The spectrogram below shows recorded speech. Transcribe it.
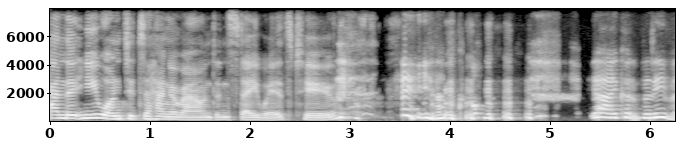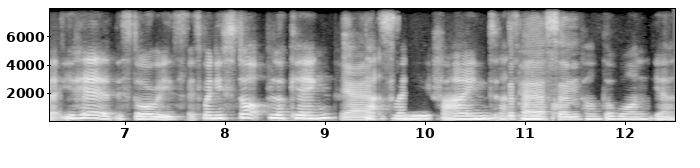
And that you wanted to hang around and stay with too. yeah, of course. yeah, I couldn't believe it. You hear the stories. It's when you stop looking, yes. that's when you find the person, found the one. Yeah,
